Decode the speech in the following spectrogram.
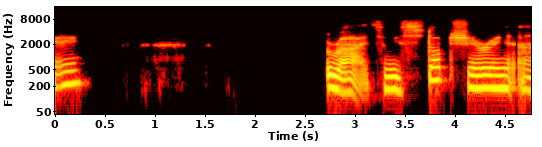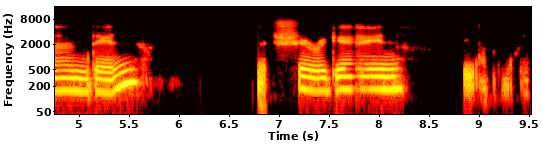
Okay. Right, so we stopped sharing and then let's share again the other one.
